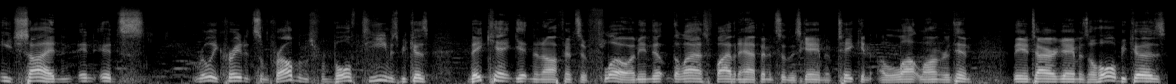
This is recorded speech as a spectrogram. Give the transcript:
each side, and, and it's really created some problems for both teams because they can't get in an offensive flow. I mean, the, the last five and a half minutes of this game have taken a lot longer than the entire game as a whole because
